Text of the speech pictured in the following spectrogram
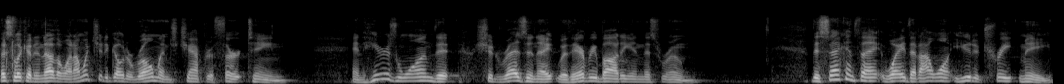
Let's look at another one. I want you to go to Romans chapter 13. And here's one that should resonate with everybody in this room. The second thing, way that I want you to treat me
